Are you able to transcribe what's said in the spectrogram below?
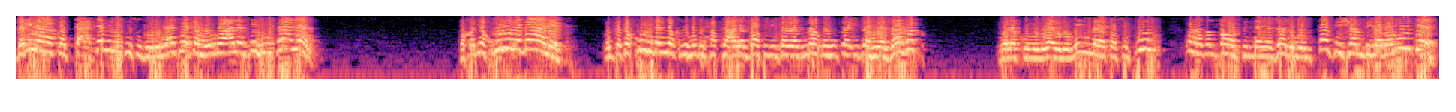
بل إنها قد تعتمل في صدور الناس وتمر على الذهن فعلا. وقد يقولون ذلك. وانت تقول بل نقذف بالحق على الباطل فيدماغه فإذا هو زاهق. ولكم الويل مما تصفون وهذا الباطل لا يزال منتفشا بجبروته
